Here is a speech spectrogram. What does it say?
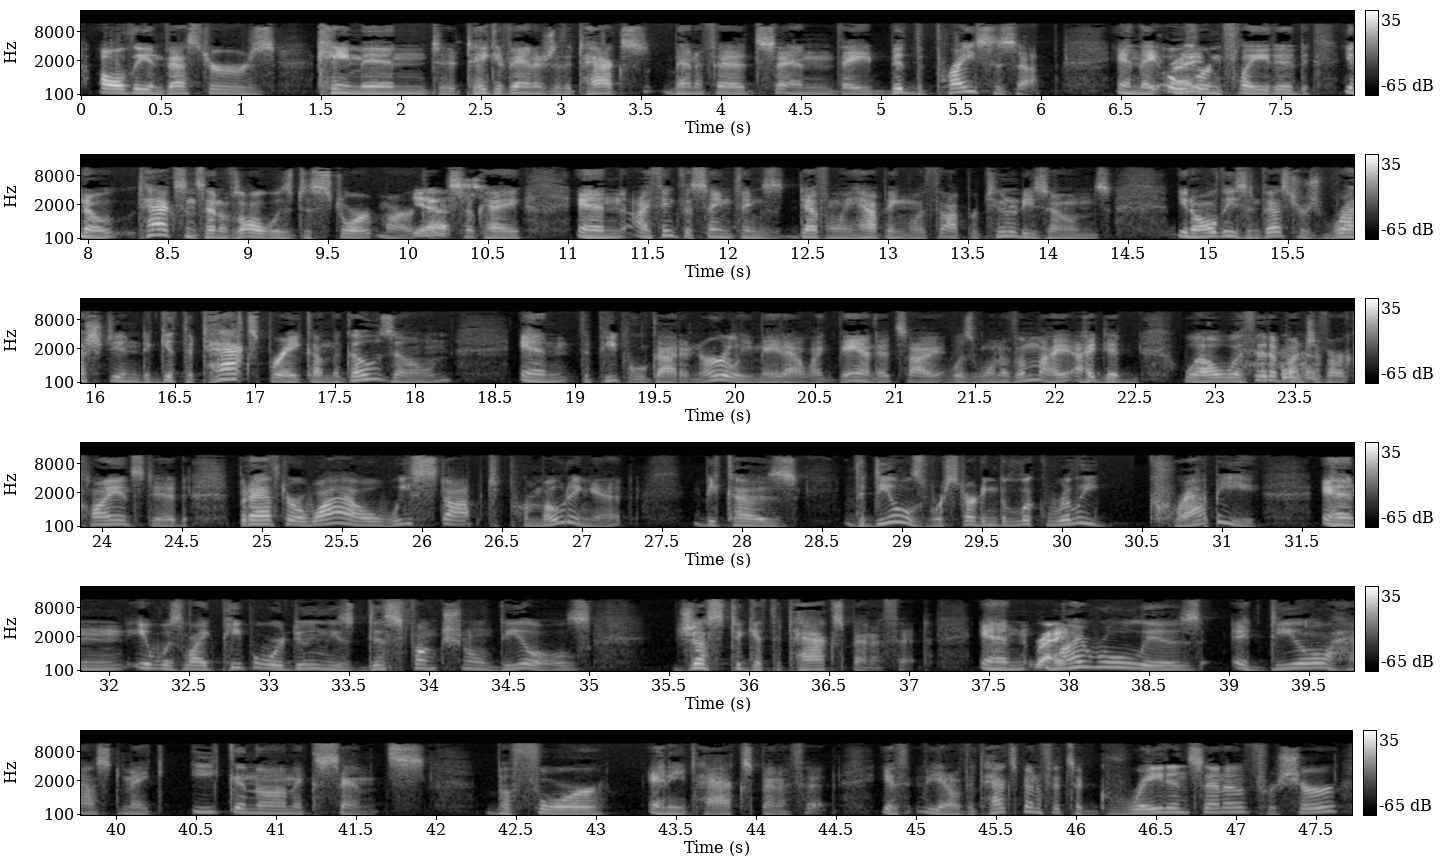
all the investors came in to take advantage of the tax benefits and they bid the prices up and they right. overinflated. You know, tax incentives always distort markets, yes. okay? And I think the same thing's definitely happening with opportunity zones. You know, all these investors rushed in to get the tax break on the Go Zone and the people who got in early made out like bandits. I was one of them. I, I did well with it. A bunch of our clients did. But after a while, we stopped promoting it because the deals were starting to look really crappy. And it was like people were doing these dysfunctional deals just to get the tax benefit. And right. my rule is a deal has to make economic sense before any tax benefit. If you know the tax benefit's a great incentive for sure,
